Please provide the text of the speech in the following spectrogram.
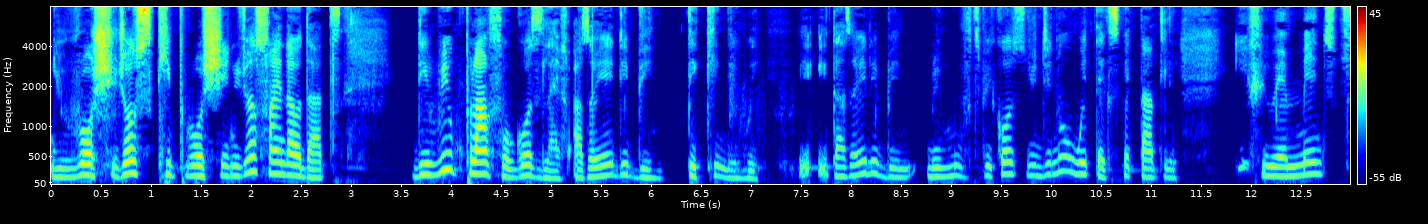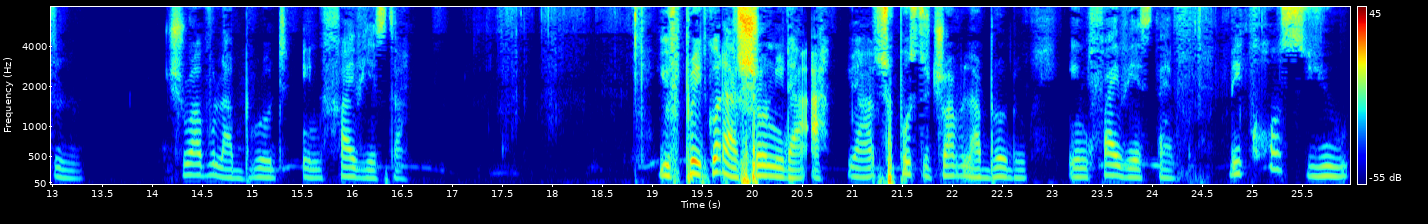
you rush you just keep rushing you just find out that the real plan for god's life has already been taken away. It, has already been removed because you did not wait expectantly. If you were meant to travel abroad in five years time you've prayed god has shown you that ah you are supposed to travel abroad oh, in five years time. Because you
